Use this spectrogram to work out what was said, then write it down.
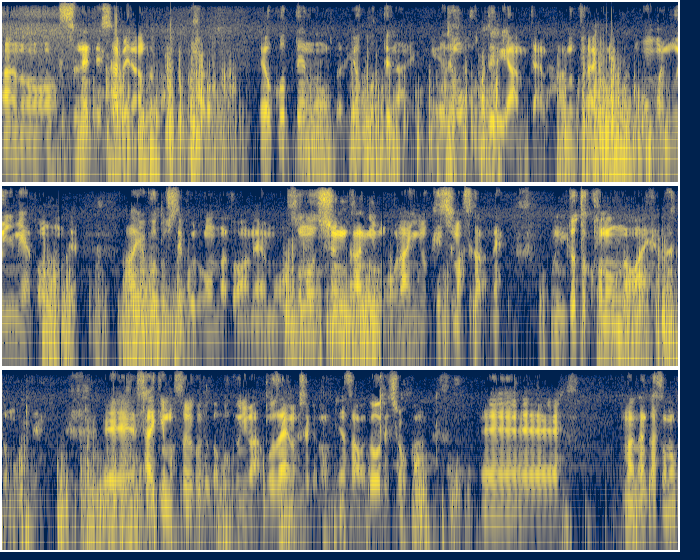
あのー、拗ねて喋らんとか。怒ってんの？怒ってない。いや、でも怒ってるやん、みたいな。あのくらいね。ほんまに無意味やと思うんで。ああいうことしてくる女とはね、もうその瞬間にもう LINE を消しますからね。二度とこの女は会えへんなと思って。えー、最近もそういうことが僕にはございましたけど、皆さんはどうでしょうか？えーまあなんかその、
